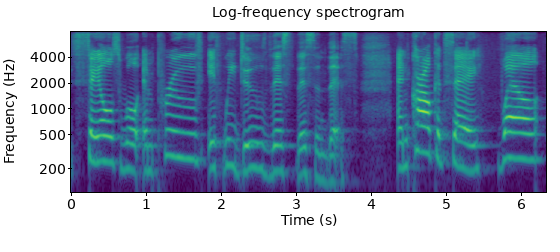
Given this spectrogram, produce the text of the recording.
sales will improve if we do this, this, and this. And Carl could say, Well,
